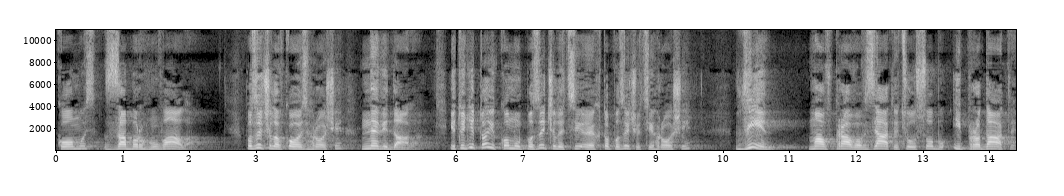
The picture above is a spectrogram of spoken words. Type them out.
комусь заборгувала, позичила в когось гроші, не віддала. І тоді той, кому позичили ці, е, хто позичив ці гроші, він мав право взяти цю особу і продати,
